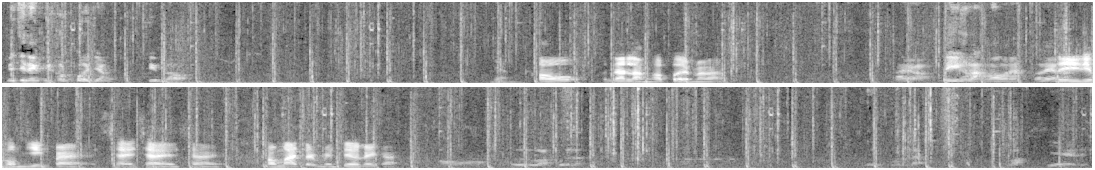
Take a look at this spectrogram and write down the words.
เมเจอร์เล็กมีคนเปิดยังทีมเรา ยังเขาด้านหลังเขาเปิดมาแล้วใช่เหรอ ตีข้างหลังเรานะตอนแรกตีที่ผมยิงไป ใช่ใช่ใช่เขามาจากเมเจอร์เล็กอะอ๋อ เออว่ะเปิดแล้วเปิดหมดแล้วว้าแย่เลย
